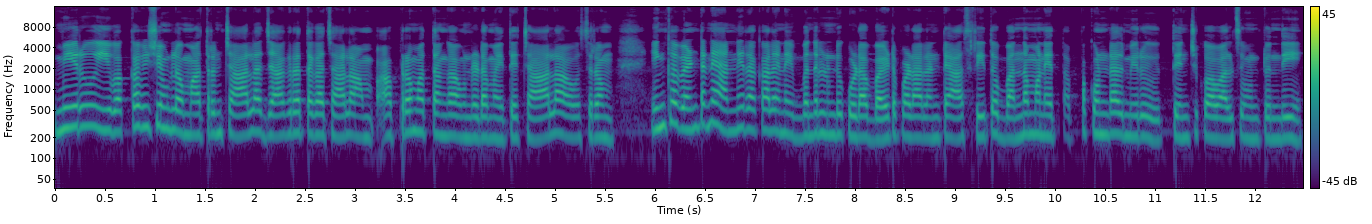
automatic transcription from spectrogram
మీరు ఈ ఒక్క విషయంలో మాత్రం చాలా జాగ్రత్తగా చాలా అప్రమత్తంగా ఉండడం అయితే చాలా అవసరం. ఇంకా వెంటనే అన్ని రకాలైన ఇబ్బందుల నుండి కూడా బయటపడాలంటే ఆ స్త్రీతో బంధం అనేది తప్పకుండా మీరు తెంచుకోవాల్సి ఉంటుంది.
